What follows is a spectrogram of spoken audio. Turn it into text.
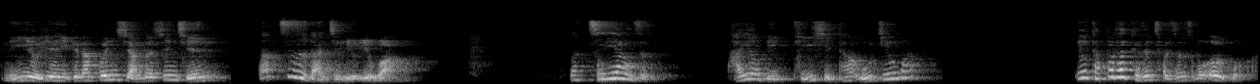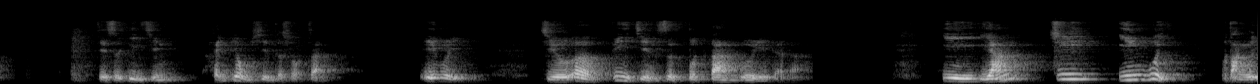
你有愿意跟他分享的心情，那自然就有一往。那这样子还要你提醒他无咎吗？因为他不太可能产生什么恶果嘛。这是易经很用心的所在，因为九二毕竟是不单位的了。以阳居阴位不单位，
